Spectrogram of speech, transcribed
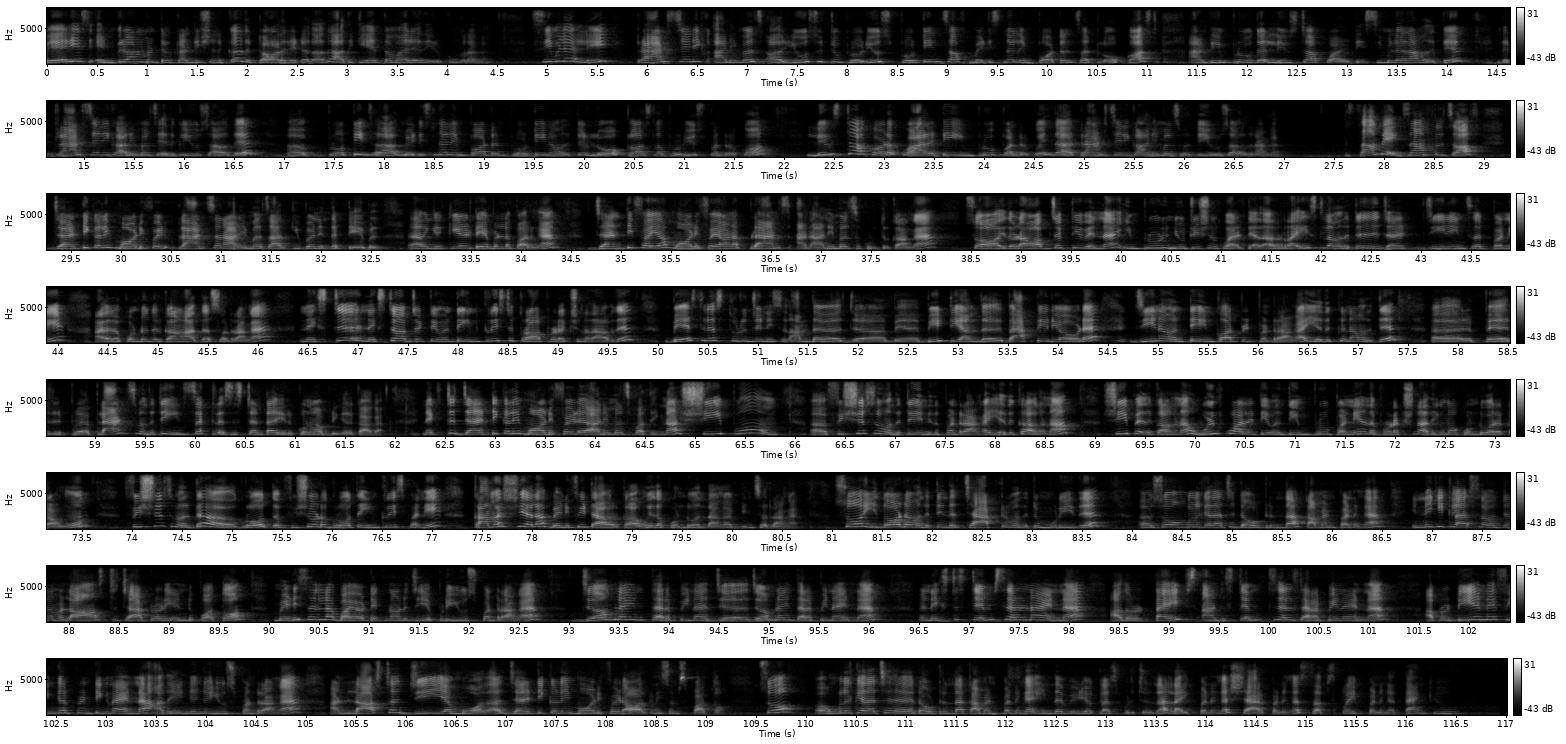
வேரியஸ் என்விரான்மெண்டல் கண்டிஷனுக்கு அது டாலரேட் அதாவது அதுக்கு ஏற்ற மாதிரி அது இருக்குங்கிறாங்க. Similarly, transgenic animals are used to produce proteins of medicinal importance at low cost and improve the livestock quality. சிமிலராக வந்துட்டு இந்த transgenic animals எதுக்கு யூஸ் ஆகுது ப்ரோட்டீன்ஸ் அதாவது மெடிசினல் இம்பார்ட்டன்ட் ப்ரோட்டீனை வந்துட்டு லோ கிளாஸில் ப்ரொடியூஸ் பண்ணுறக்கும் லிவ் ஸ்டாக்கோட குவாலிட்டி இம்ப்ரூவ் பண்ணுறக்கும் இந்த டிரான்ஸ்ஜெனிக் அனிமல்ஸ் வந்துட்டு யூஸ் ஆகுதுறாங்க some examples of genetically modified plants and animals are given in the table அதாவது இங்கே கீழே டேபிளில் பாருங்கள் ஜென்டிஃபையாக மாடிஃபை ஆன பிளான்ஸ் அண்ட் அனிமல்ஸ் கொடுத்துருக்காங்க. ஸோ இதோட ஆப்ஜெக்டிவ் என்ன? இம்ப்ரூவ்டு நியூட்ரிஷனல் குவாலிட்டி அதாவது ரைஸில் வந்துட்டு ஜெனட் ஜீனை இன்சர்ட் பண்ணி அதில் கொண்டு வந்திருக்காங்க. அதான் சொல்கிறாங்க நெக்ஸ்ட்டு நெக்ஸ்ட் ஆப்ஜெக்டிவ் வந்துட்டு இன்க்ரீஸ்டு க்ராப் ப்ரொடக்ஷன் அதாவது பேஸ்லெஸ் துரிஞ்சு நீச அந்த பிடி அந்த பாக்டீரியாவோட ஜீனை வந்துட்டு இன்கார்பரேட் பண்ணுறாங்க எதுக்குன்னா வந்துட்டு பிளான்ட்ஸ் வந்துட்டு இன்செக்ட் ரெசிஸ்டண்ட்டாக இருக்கணும் அப்படிங்கிறதுக்காக. நெக்ஸ்ட்டு ஜெனட்டிக்கலி மாடிஃபைடு அனிமல்ஸ் பார்த்திங்கன்னா ஷீப்பும் ஃபிஷ்ஷஸும் வந்துட்டு இது பண்ணுறாங்க எதுக்காகனா ஷீப் எதுக்காகனா உள் குவாலிட்டி வந்துட்டு இம்ப்ரூவ் பண்ணி அந்த ப்ரொடக்ஷன் அதிகமாக கொண்டு வரக்காகவும் ஃபிஷ்ஷஸ் வந்துட்டு க்ரோத் ஃபிஷ்ஷோட க்ரோத்தை இன்க்ரீஸ் பண்ணி கமர்ஷியலாக பெனிஃபிட் ஆகிறக்காகவும் இதை கொண்டு வந்தாங்க அப்படின்னு சொல்கிறாங்க ஸோ இதோட வந்துட்டு இந்த சாப்டர் வந்துட்டு முடியுது. ஸோ உங்களுக்கு ஏதாச்சும் டவுட் இருந்தால் கமெண்ட் பண்ணுங்கள் இன்றைக்கி கிளாஸில் வந்துட்டு நம்ம லாஸ்ட் சாப்டரோட எண்டு பார்த்தோம். மெடிசனில் பயோடெக்னாலஜி எப்படி யூஸ் பண்ணுறாங்க ஜேர்ம்லைன் தெரப்பினா ஜெ ஜேர்ம்லைன் தெரப்பினா என்ன? நெக்ஸ்ட்டு ஸ்டெம் செல்னா என்ன? அதோட டைப்ஸ் அண்ட் ஸ்டெம் செல் தெரப்பினா என்ன? அப்புறம் டிஎன்ஏ ஃபிங்கர் பிரிண்டிங்னா என்ன? அதை எங்கெங்கே யூஸ் பண்ணுறாங்க அண்ட் லாஸ்ட்டாக ஜிஎம்ஓ அதாவது ஜெனட்டிக்கலி மாடிஃபைடு ஆர்கனிசம்ஸ் பார்த்தோம். ஸோ உங்களுக்கு ஏதாச்சும் டவுட் இருந்தால் கமெண்ட் பண்ணுங்கள் இந்த வீடியோ கிளாஸ் பிடிச்சிருந்தா லைக் பண்ணுங்கள் ஷேர் பண்ணுங்கள் சப்ஸ்கிரைப் பண்ணுங்கள் தேங்க்யூ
